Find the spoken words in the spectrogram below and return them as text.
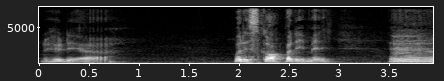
hur det, vad det skapade i mig. Eh,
